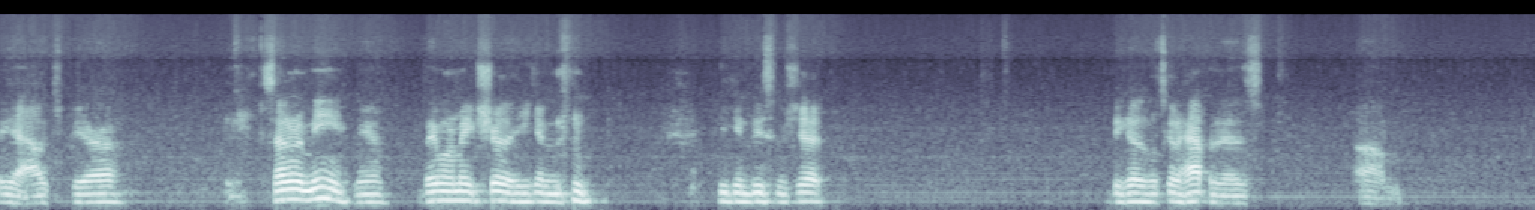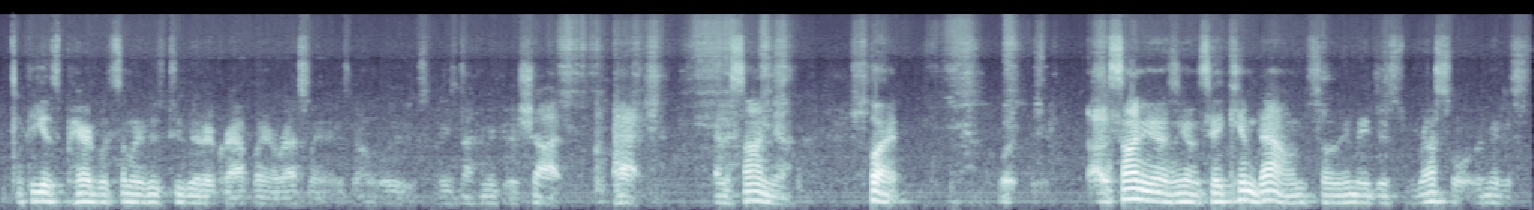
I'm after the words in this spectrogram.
But yeah, Alex Pereira. Send him to me, man. They want to make sure that he can he can do some shit. Because what's going to happen is, um, if he gets paired with somebody who's too good at grappling or wrestling, he's going to lose. He's not going to get a shot at Adesanya. But what Adesanya isn't going to take him down, so they may just wrestle. They may just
